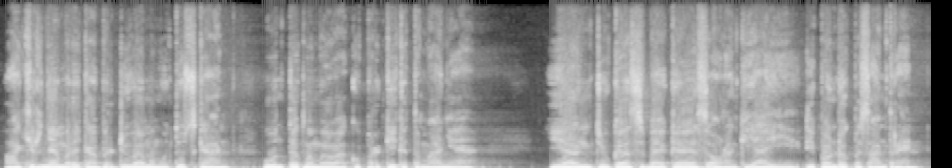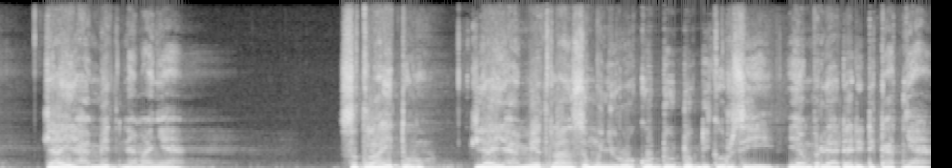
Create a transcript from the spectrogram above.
akhirnya mereka berdua memutuskan untuk membawaku pergi ke temannya yang juga sebagai seorang kiai di pondok pesantren. Kiai Hamid namanya. Setelah itu, Kiai Hamid langsung menyuruhku duduk di kursi yang berada di dekatnya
